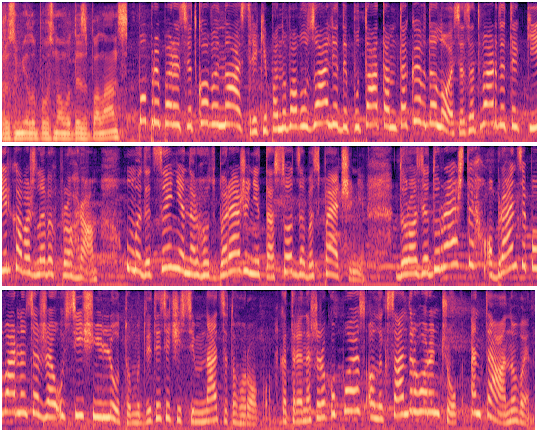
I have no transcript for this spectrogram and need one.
зрозуміло був знову дисбаланс. Попри передсвятковий настрій, який панував у залі, депутатам таки вдалося затвердити кілька важливих програм у медицині, енергозбереженні та соцзабезпеченні. До розгляду решти обранці повернуться вже у січні-лютому 2017 року. Катерина Широкопояс, Олександр Горенчук, НТА Новин.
